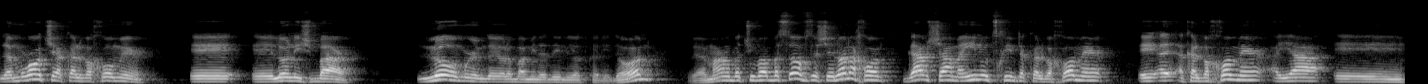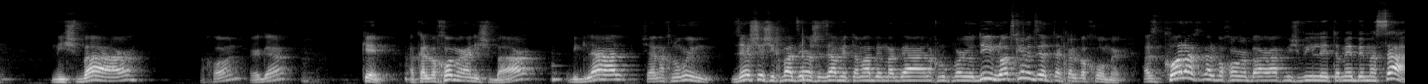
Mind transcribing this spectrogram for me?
למרות שהקל וחומר אה, אה, לא נשבר, לא אומרים דיו לא בא מן הדין להיות כנידון, ואמרנו בתשובה בסוף זה שלא נכון, גם שם היינו צריכים את הקל וחומר, אה, אה, הקל וחומר היה אה, נשבר, נכון? רגע. כן, הקל וחומר היה נשבר, בגלל שאנחנו אומרים, זה ששכבת זרע של זהב מטמא במגע, אנחנו כבר יודעים, לא צריכים את זה, את הקל וחומר. אז כל הקל וחומר בא רק בשביל לטמא במסע.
